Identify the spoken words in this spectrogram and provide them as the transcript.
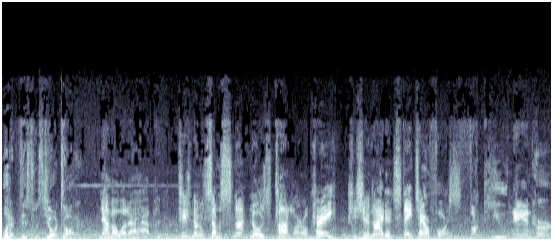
What if this was your daughter? Never would have happened. She's not some snot-nosed toddler, okay? She's United States Air Force. Fuck you and her.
